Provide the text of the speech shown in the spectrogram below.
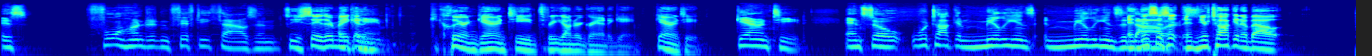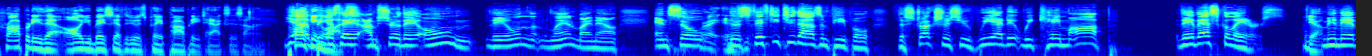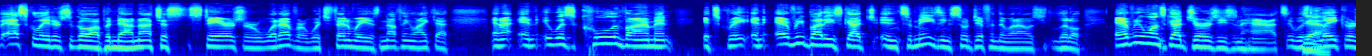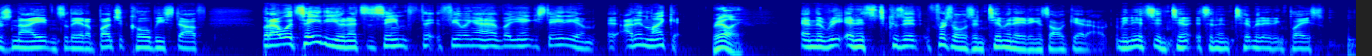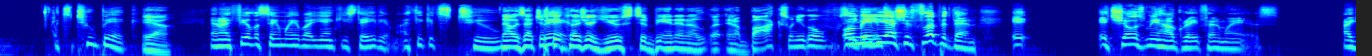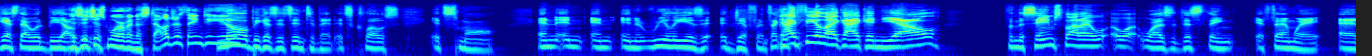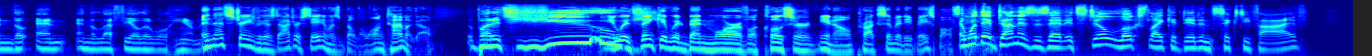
is 450,000 So you say they're making game. clear and guaranteed 300 grand a game. Guaranteed. guaranteed. And so we're talking millions and millions of And dollars. this is a, and you're talking about property that all you basically have to do is pay property taxes on. yeah, Parking because lots. they I'm sure they own they own the land by now. And so Right, there's 52,000 people. The structure issue we had it we came up. They have escalators. Yeah. I mean, they have escalators to go up and down, not just stairs or whatever. Which Fenway is nothing like that. And I, and it was a cool environment. It's great, and everybody's got. It's amazing, so different than when I was little. Everyone's got jerseys and hats. It was Yeah. Lakers night, and so they had a bunch of Kobe stuff. But I would say to you, and it's the same th- feeling I have about Yankee Stadium. I- I didn't like it. Really? and the re- and it's because it first of all it's intimidating It's all get out. I mean it's inti- it's an intimidating place. It's too big, Yeah. and I feel the same way about Yankee Stadium. I think it's too. Now is that just big. because you're used to being in a in a box when you go see or maybe games? I should flip it then. It it shows me how great Fenway is. I guess that would be. Is it just more of a nostalgia thing to you? No, because it's intimate, it's close, it's small, and and and and it really is a, difference. Like I feel like I can yell from the same spot I w- was at this thing at Fenway, and the and and the left fielder will hear me. And that's strange because Dodger Stadium was built a long time ago. but it's huge. You would think it would have been more of a closer, you know, proximity baseball. And what they've done is is that it still looks like it did in '65,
